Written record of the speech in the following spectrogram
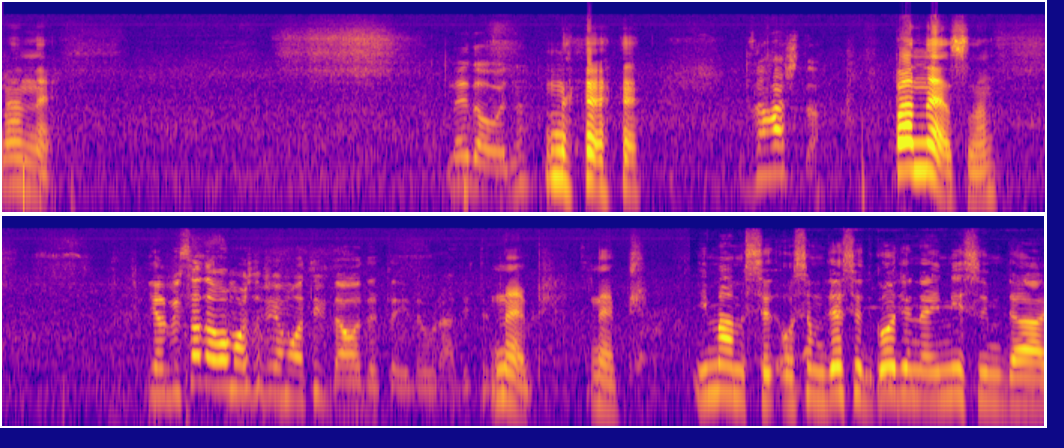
Ma ne. Ne dovoljno? Ne. Zašto? Pa ne znam. Jel bi sada ovo možda bio motiv da odete i da uradite? Ne bi, ne bi. Imam 80 godina i mislim da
